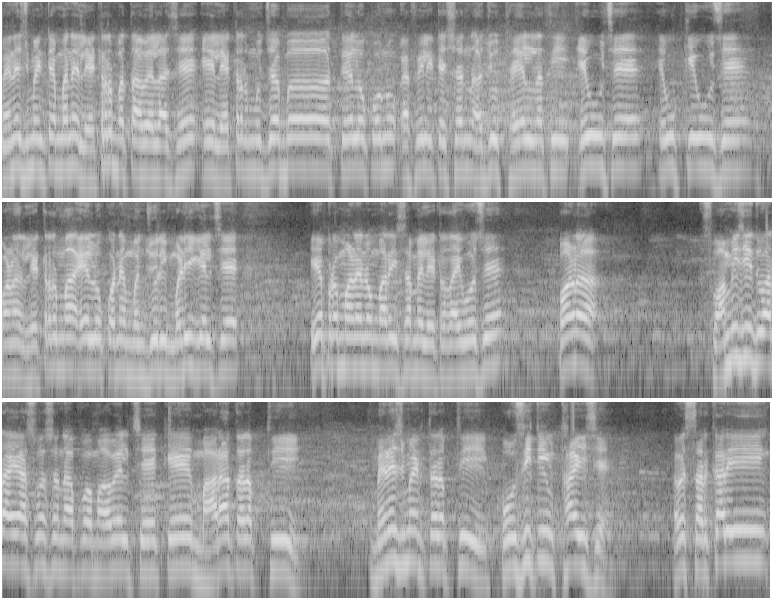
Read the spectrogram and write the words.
મેનેજમેન્ટે મને લેટર બતાવેલા છે, એ લેટર મુજબ તે લોકોનું એફિલિટેશન હજુ થયેલ નથી. એવું છે, એવું કેવું છે, પણ લેટરમાં એ લોકોને મંજૂરી મળી ગયેલ છે. એ પ્રમાણેનો મારી સામે લેટર આવ્યો છે. પણ સ્વામીજી દ્વારા એ આશ્વાસન આપવામાં આવેલ છે કે મારા તરફથી મેનેજમેન્ટ તરફથી પોઝિટિવ થાય છે. હવે સરકારી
